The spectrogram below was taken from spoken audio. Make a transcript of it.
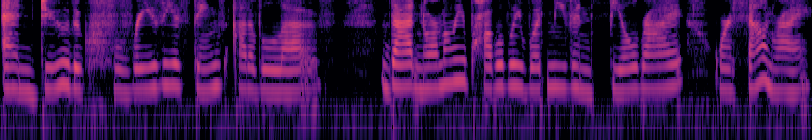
and do the craziest things out of love that normally probably wouldn't even feel right or sound right.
